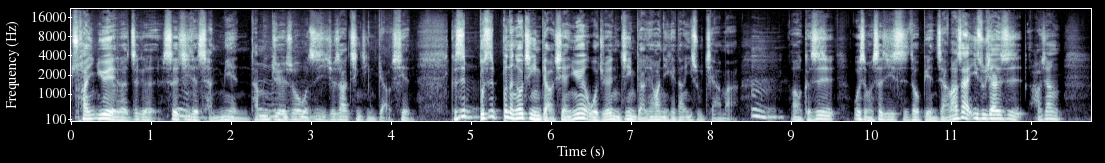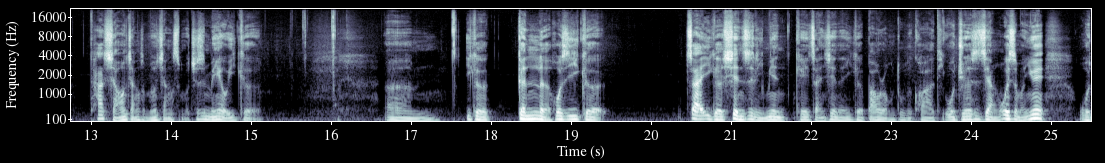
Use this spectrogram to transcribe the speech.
穿越了这个设计的层面，嗯、他们觉得说我自己就是要进行表现，嗯、可是不是不能够进行表现，因为我觉得你进行表现的话，你可以当艺术家嘛。嗯，哦，可是为什么设计师都变这样？然后在艺术家就是好像他想要讲什么就讲什么，就是没有一个嗯一个跟了或是一个在一个限制里面可以展现的一个包容度的 quality，我觉得是这样。为什么？因为我。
